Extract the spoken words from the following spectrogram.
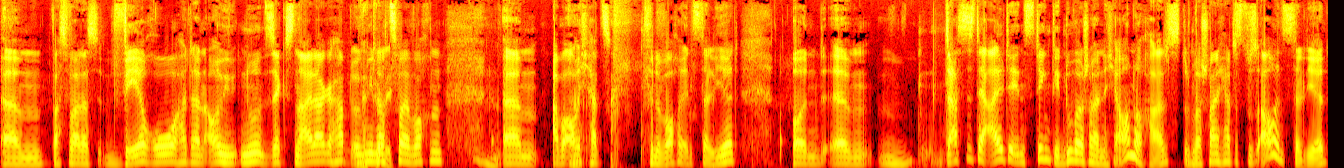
Ähm, was war das? Vero hat dann auch nur sechs Snyder gehabt, irgendwie Natürlich. nach zwei Wochen. Ähm, aber auch ich hatte es für eine Woche installiert. Und ähm, das ist der alte Instinkt, den du wahrscheinlich auch noch hast. Und wahrscheinlich hattest du es auch installiert,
